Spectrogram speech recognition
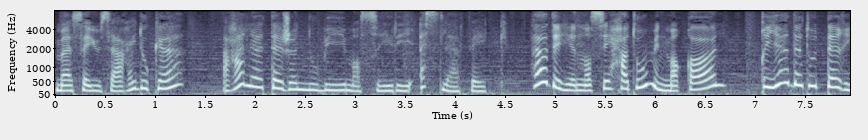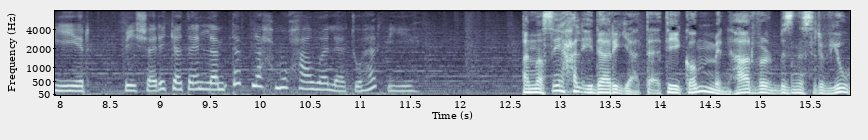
ما سيساعدك على تجنب مصير أسلافك. هذه النصيحة من مقال قيادة التغيير في شركة لم تفلح محاولاتها فيه. النصيحة الإدارية تأتيكم من هارفارد بزنس ريفيو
